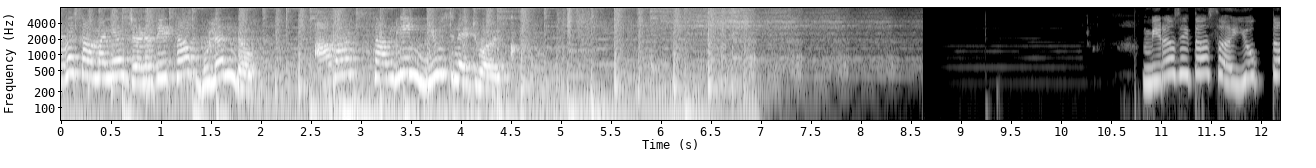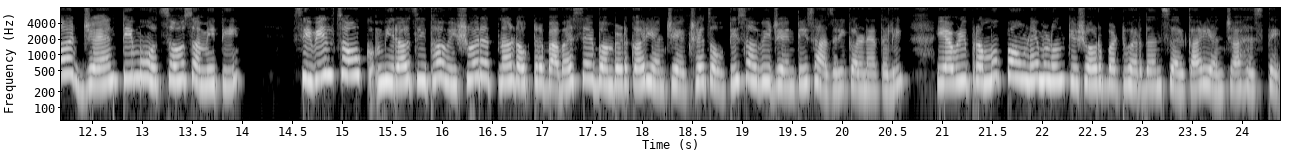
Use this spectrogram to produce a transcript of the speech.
सर्वसामान्य जनतेचा बुलंद. आवाज सांगली न्यूज नेटवर्क. मिरज इथं संयुक्त जयंती महोत्सव समिती सिव्हिल चौक मिरज इथं विश्वरत्न डॉक्टर बाबासाहेब आंबेडकर यांची एकशे चौतीसावी जयंती साजरी करण्यात आली. यावेळी प्रमुख पाहुणे म्हणून किशोर पटवर्धन सरकार यांच्या हस्ते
